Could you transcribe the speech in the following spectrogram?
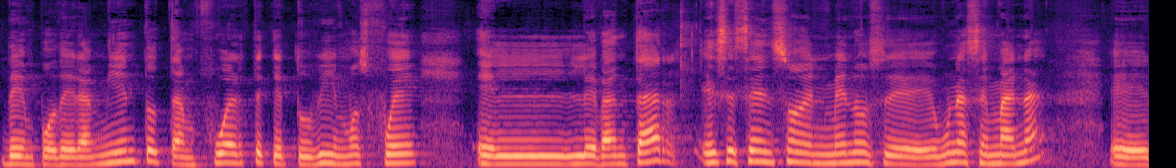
de empoderamiento tan fuerte que tuvimos fue el levantar ese censo en menos de una semana. Eh,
